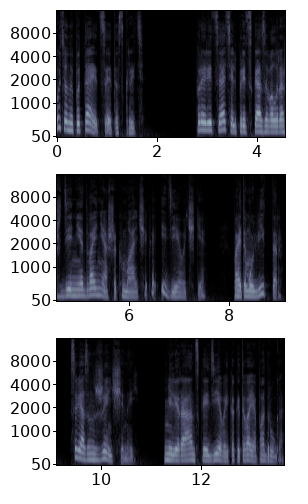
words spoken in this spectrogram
Хоть он и пытается это скрыть. Прорицатель предсказывал рождение двойняшек мальчика и девочки. Поэтому Виттер связан с женщиной, миллеранской девой, как и твоя подруга.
